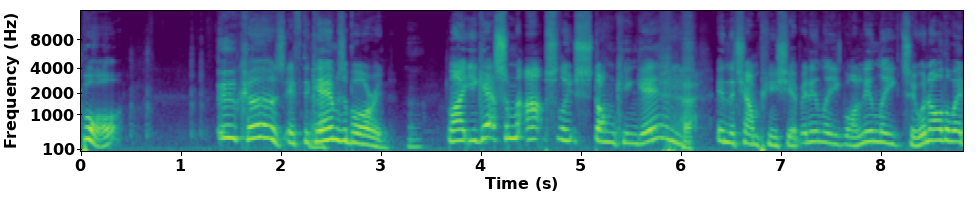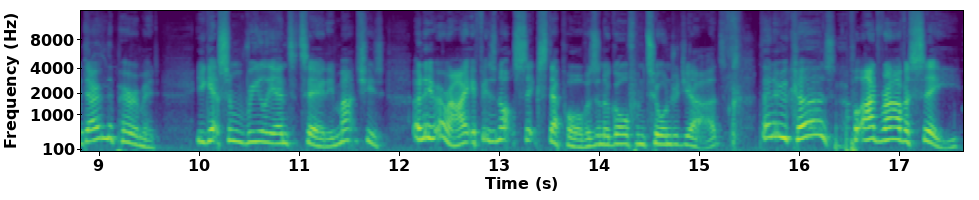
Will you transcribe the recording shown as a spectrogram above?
But who cares if the games are boring? Like you get some absolute stonking games in the Championship and in League One and in League Two and all the way down the pyramid. You get some really entertaining matches. And if, all right, if it's not six step overs and a goal from 200 yards, then who cares? But I'd rather see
